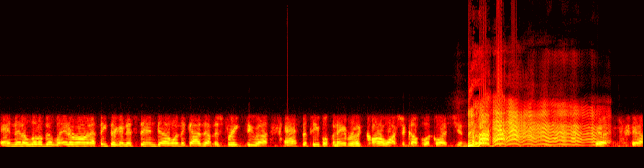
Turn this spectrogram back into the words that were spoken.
and then a little bit later on, I think they're going to send uh, one of the guys out in the street to uh, ask the people at the neighborhood car wash a couple of questions. So, yeah, yeah.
